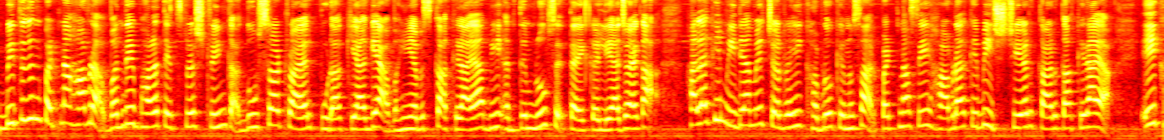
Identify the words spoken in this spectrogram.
बीते दिन पटना हावड़ा वंदे भारत एक्सप्रेस ट्रेन का दूसरा ट्रायल पूरा किया गया। वहीं अब इसका किराया भी अंतिम रूप से तय कर लिया जाएगा। हालाँकि मीडिया में चल रही खबरों के अनुसार पटना से हावड़ा के बीच चेयर कार का किराया एक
